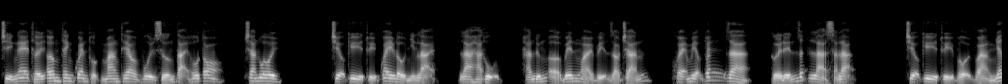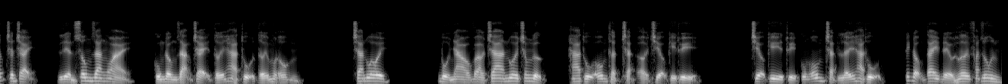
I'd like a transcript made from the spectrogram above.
Chỉ nghe thấy âm thanh quen thuộc mang theo vui sướng tại hô to, chan ôi! Triệu kỳ thủy quay đầu nhìn lại, là hà thụ, hắn đứng ở bên ngoài viện rào chắn khỏe miệng toét ra, cười đến rất là sán lạ triệu kỳ thủy vội vàng nhấc chân chạy, liền xông ra ngoài, cùng đồng dạng chạy tới hà thụ tới một ôm. Cha nuôi bổ nhào vào cha nuôi trong ngực, hà thụ ôm thật chặt ở triệu kỳ thủy. Triệu kỳ thủy cũng ôm chặt lấy hà thụ, kích động tay đều hơi phát run.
